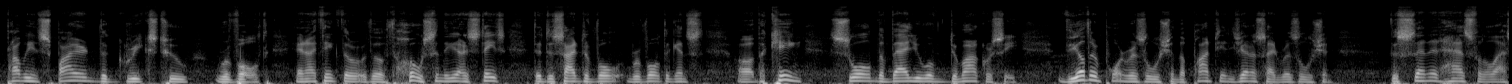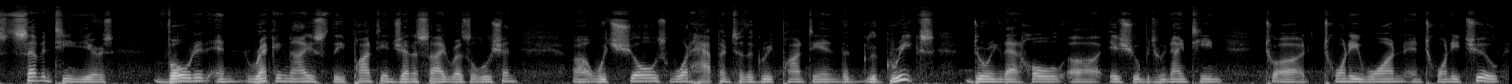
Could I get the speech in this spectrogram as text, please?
probably inspired the Greeks to revolt. And I think the, the hosts in the United States that decided to revolt against uh, the king saw the value of democracy. The other important resolution, the Pontian Genocide Resolution, the Senate has for the last 17 years voted and recognized the Pontian Genocide Resolution uh, which shows what happened to the Greek Pontian, the, the Greeks during that whole uh, issue between 1921 uh, and 22,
